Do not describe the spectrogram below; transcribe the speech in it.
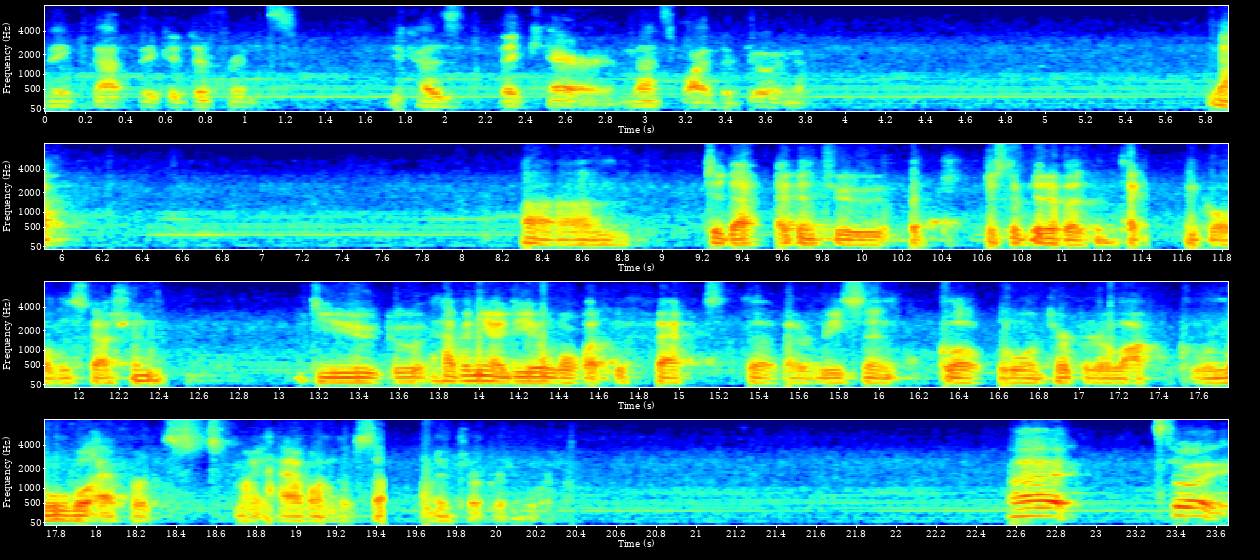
make that big a difference because they care, and that's why they're doing it. Yeah, um, to dive into just a bit of a technical discussion, do you have any idea what effect the recent global interpreter lock removal efforts might have on the sub-interpreter work? Uh, so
